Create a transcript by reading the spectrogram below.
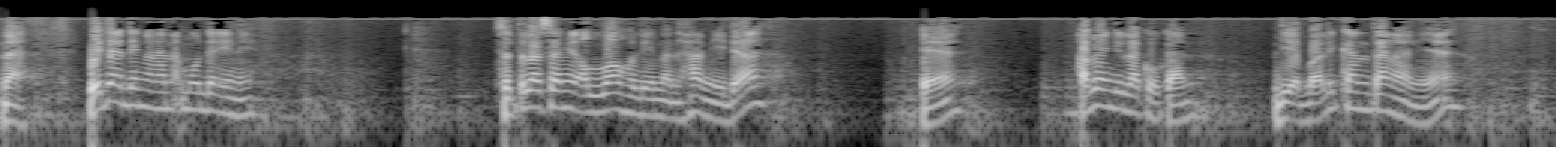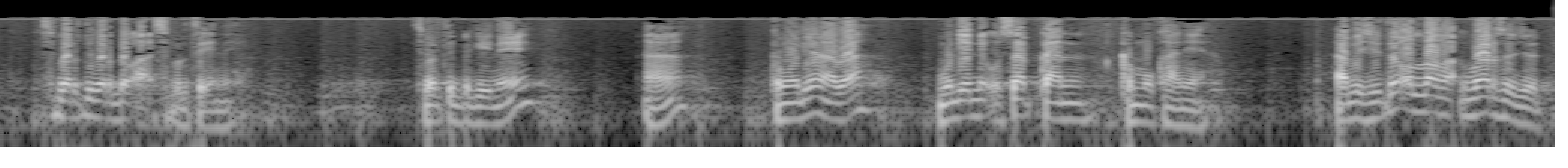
Nah beda dengan anak muda ini. Setelah sami Allahu liman hamidah ya apa yang dilakukan dia balikkan tangannya seperti berdoa seperti ini. Seperti begini. Ha? kemudian apa? Kemudian diusapkan ke mukanya. Habis itu Allah Akbar sujud.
